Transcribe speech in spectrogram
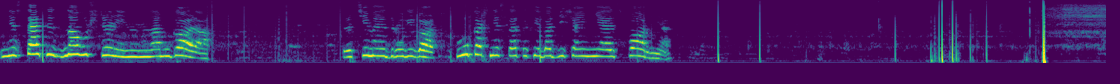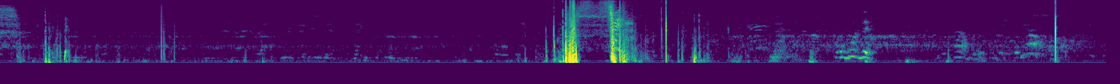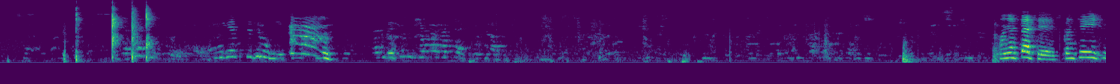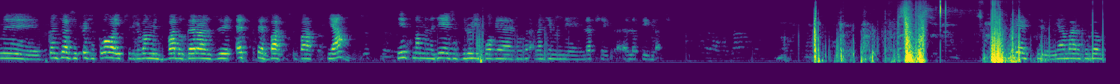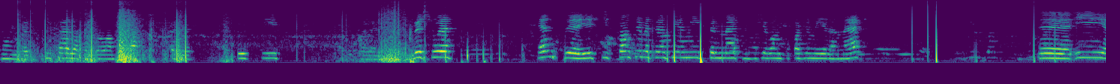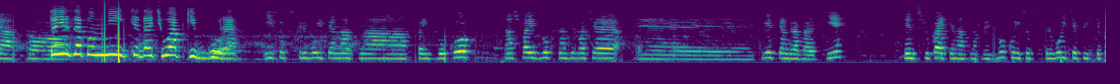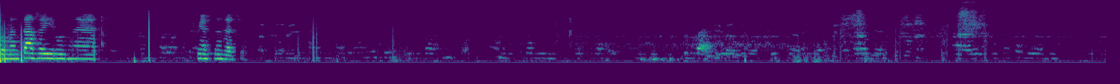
Niestety znowu szczeli nam gola. Tracimy drugi gol. Łukasz niestety chyba dzisiaj nie jest w formie. No niestety, skończyliśmy, skończyła się pierwsza połowa i przegrywamy 2 do 0 z SC Bas- Bastia. Więc mamy nadzieję, że w drugiej połowie będziemy lepszej, lepiej grać. Wiecie, ja bardzo dobrze umiem grać w dlatego wam pokażę pewne sztuczki, wyszły. Więc y, jeśli skończymy ten filmik, ten mecz, dzisiaj wam pokażemy jeden mecz. Y, I jak to... To nie zapomnijcie dać łapki w górę. I subskrybujcie nas na Facebooku. Nasz Facebook nazywa się yy, Krystian Grabelski. Więc szukajcie nas na Facebooku i subskrybujcie, piszcie komentarze i różne śmieszne rzeczy.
